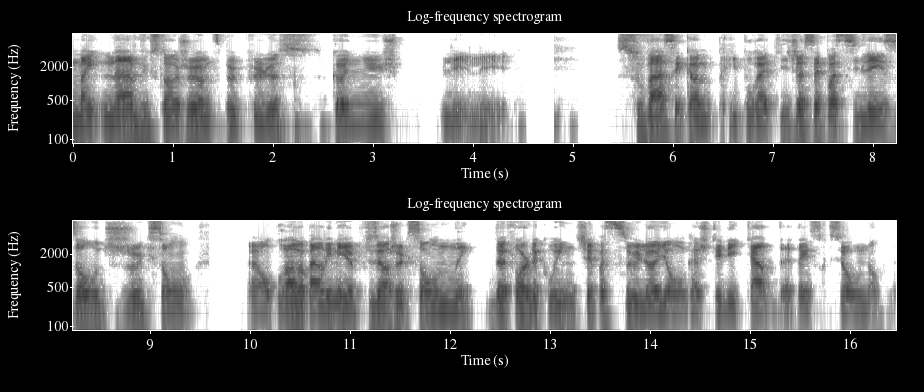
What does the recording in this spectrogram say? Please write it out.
Maintenant, vu que c'est un jeu un petit peu plus connu, les, les... souvent c'est comme pris pour acquis. Je sais pas si les autres jeux qui sont euh, on pourra en reparler, mais il y a plusieurs jeux qui sont nés de For the Queen. Je sais pas si ceux-là, ils ont rajouté des cartes d'instruction ou non. Je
